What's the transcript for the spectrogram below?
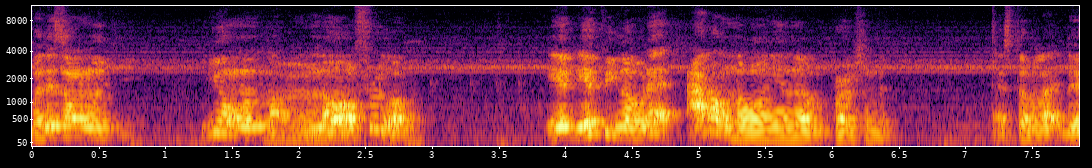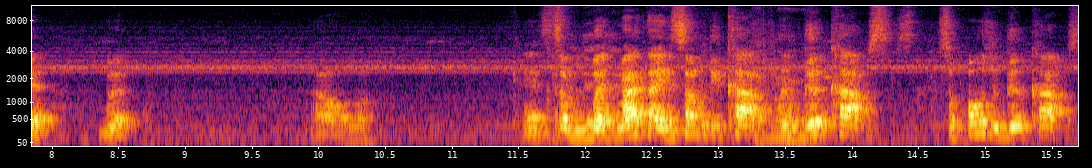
but it's only you don't know, know a few of them. If, if you know that, I don't know any of them personally and stuff like that, but I don't know. And some, but my thing, some of the cops, the good cops, supposed good cops,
